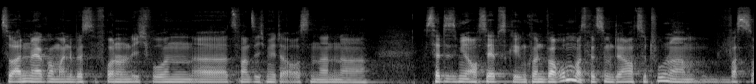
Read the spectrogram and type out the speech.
Zur Anmerkung, meine beste Freundin und ich wohnen äh, 20 Meter auseinander. Das hätte sie mir auch selbst geben können. Warum? Was willst du mit der noch zu tun haben? Was,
